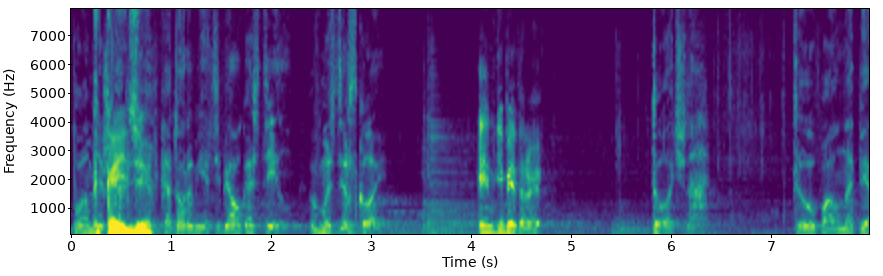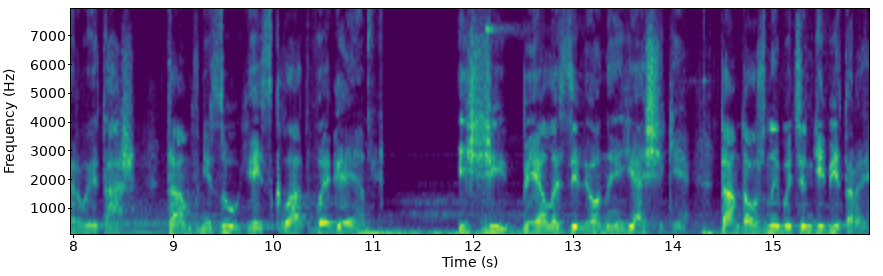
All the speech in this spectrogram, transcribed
Помнишь Какая идея? коктейль, которым я тебя угостил? В мастерской? Ингибиторы. Точно. Ты упал на первый этаж. Там внизу есть склад ВГМ. Ищи бело-зеленые ящики. Там должны быть ингибиторы.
